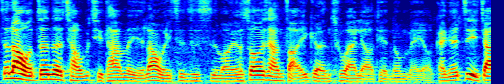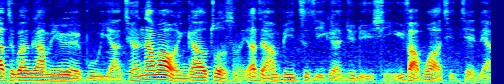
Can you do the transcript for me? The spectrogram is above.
这让我真的瞧不起他们，也让我一次次失望。有时候想找一个人出来聊天都没有，感觉自己价值观跟他们越来越不一样。请问他妈，我应该要做什么？要怎样逼自己一个人去旅行？语法不好，请见谅。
